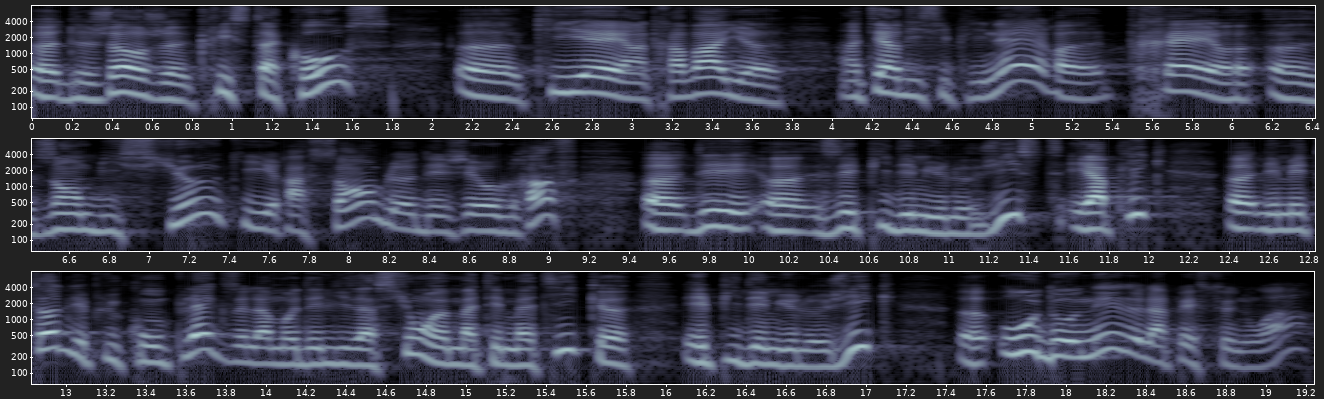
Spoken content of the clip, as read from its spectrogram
euh, de Georges Christakos, euh, qui est un travail euh, interdisciplinaire très ambitieux qui rassemble des géographes, des épidémiologistes et applique les méthodes les plus complexes de la modélisation mathématique épidémiologique aux données de la peste noire.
